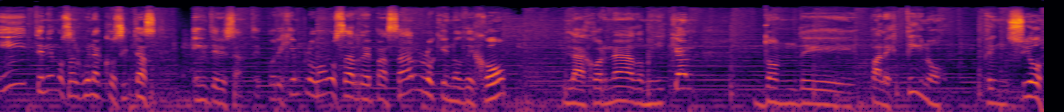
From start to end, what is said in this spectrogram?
Y tenemos algunas cositas interesantes. Por ejemplo, vamos a repasar lo que nos dejó la jornada dominical, donde Palestino venció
